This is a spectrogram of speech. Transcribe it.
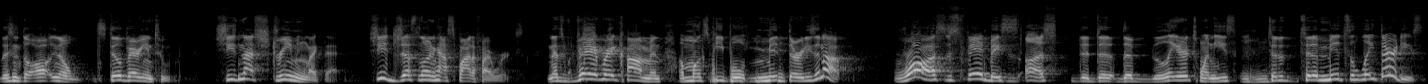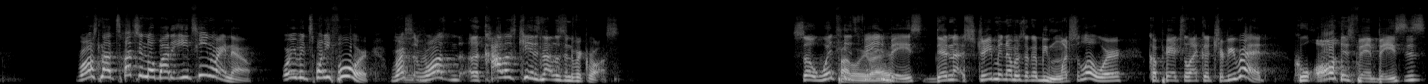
Listen to all you know, still very in tune. She's not streaming like that. She's just learning how Spotify works, and that's very very common amongst people mid thirties and up. Ross's fan base is us, the the, the later 20s Mm-hmm. to the to the mid to late thirties. Ross not touching nobody 18 right now, or even 24. Ross, Mm. Ross, a college kid is not listening to Rick Ross. So with Probably his fan right. base, they're not streaming numbers are going to be much lower compared to like a Trippie Redd, who all his fan bases,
